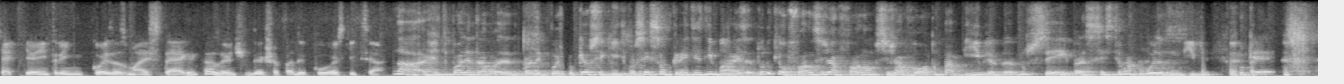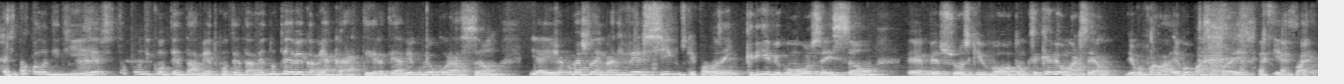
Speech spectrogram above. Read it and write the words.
Quer que entre em coisas mais técnicas ou a gente deixa para depois? O que, que, você acha? Não, a gente pode entrar para depois, porque é o seguinte: vocês são crentes demais. É tudo que eu falo, vocês já falam, vocês já voltam para a Bíblia. Eu não sei, parece que vocês têm uma coisa com Bíblia. Porque a gente está falando de dinheiro, você está falando de contentamento. Contentamento não tem a ver com a minha carteira, tem a ver com o meu coração. E aí eu já começo a lembrar de versículos que falam, é incrível como vocês são é, pessoas que voltam. Você quer ver o Marcelo? Eu vou falar, eu vou passar para ele. ele vai,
